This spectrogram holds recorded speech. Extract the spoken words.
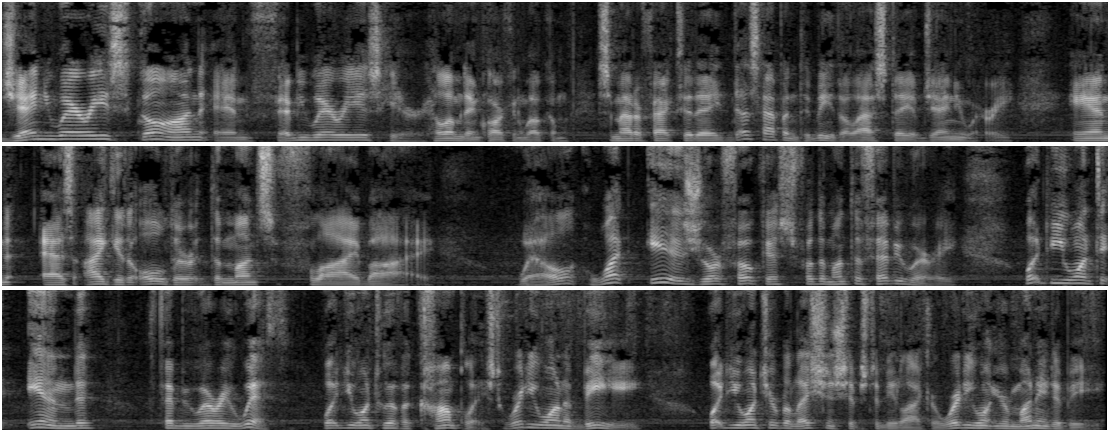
January's gone and February is here. Hello, I'm Dan Clark and welcome. As a matter of fact, today does happen to be the last day of January. And as I get older, the months fly by. Well, what is your focus for the month of February? What do you want to end February with? What do you want to have accomplished? Where do you want to be? What do you want your relationships to be like? Or where do you want your money to be?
